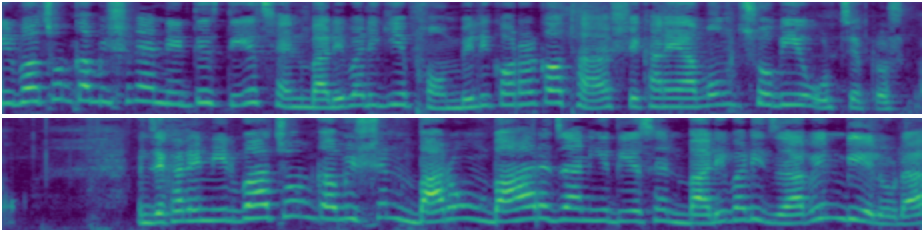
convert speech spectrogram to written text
নির্বাচন কমিশনের নির্দেশ দিয়েছেন, বাড়ি বাড়ি গিয়ে ফর্ম বিলি করার কথা, সেখানে এমন ছবি উঠছে প্রশ্ন। যেখানে নির্বাচন কমিশন বারংবার জানিয়ে দিয়েছেন, বাড়ি বাড়ি যাবেন বিএলওরা,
